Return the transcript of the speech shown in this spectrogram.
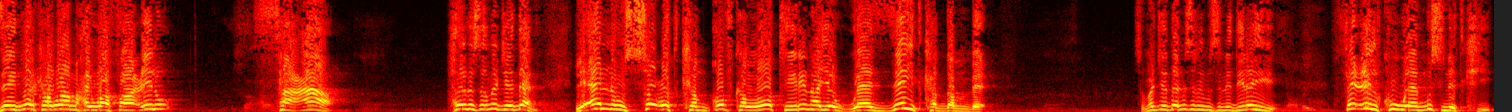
Zayd markaa waa maxay? Waa faacilu? Sacaa hadalka sooma jeedaan. Liannahu socodkan qofka loo tiirinhayo waa zaydka dambe. Soo ma jeedaan musnad musnad ilayhigi ficilku waa musnadkii.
